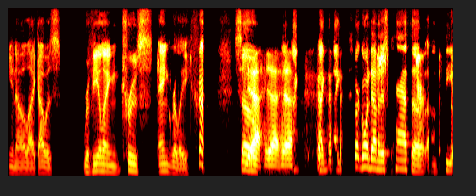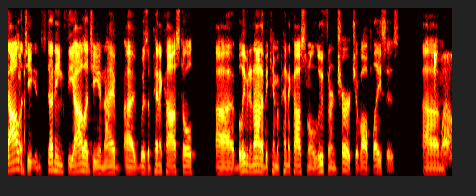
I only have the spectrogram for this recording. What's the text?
you know, like I was revealing truths angrily. so, yeah, yeah, yeah. I, I, I, start going down to this path of, of, theology and studying theology. And I, I was a Pentecostal. Uh, believe it or not, I became a Pentecostal Lutheran church of all places. Um, wow.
